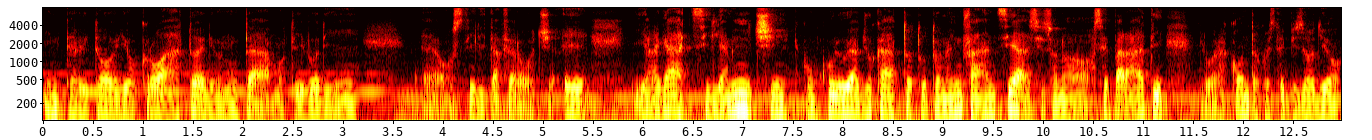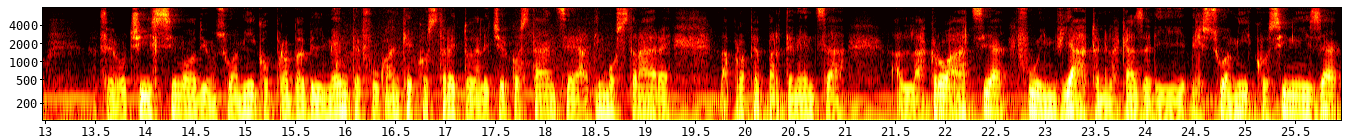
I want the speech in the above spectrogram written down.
in territorio croato è divenuta motivo di eh, ostilità feroci e i ragazzi, gli amici con cui lui ha giocato tutta un'infanzia si sono separati, lui racconta questo episodio ferocissimo di un suo amico, probabilmente fu anche costretto dalle circostanze a dimostrare la propria appartenenza alla Croazia, fu inviato nella casa di, del suo amico Sinisa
